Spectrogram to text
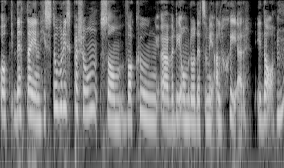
Och detta är en historisk person som var kung över det området som är Alger idag. Mhm.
